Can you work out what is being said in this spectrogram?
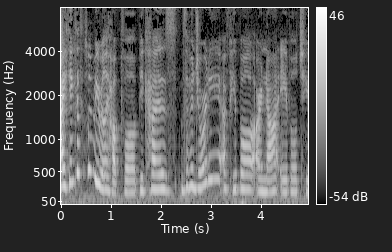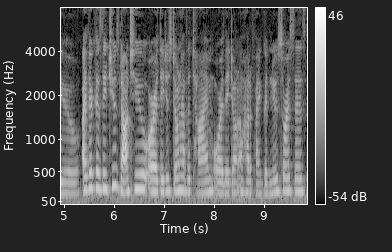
I think that this would be really helpful because the majority of people are not able to, either because they choose not to, or they just don't have the time, or they don't know how to find good news sources.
